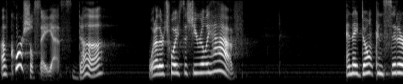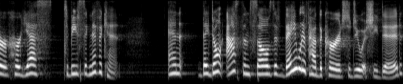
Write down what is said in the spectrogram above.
Of course she'll say yes. Duh. What other choice does she really have? And they don't consider her yes to be significant. And they don't ask themselves if they would have had the courage to do what she did.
